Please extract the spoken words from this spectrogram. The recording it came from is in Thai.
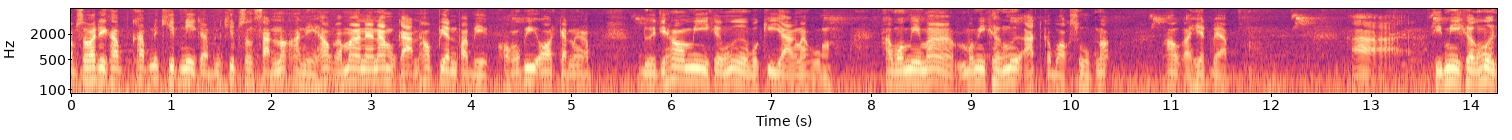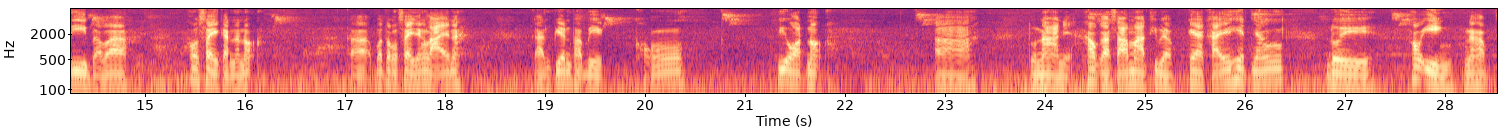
ครับสวัสดีครับครับในคลิปนี้ก็เป็นคลิปสั้นๆเนาะอันนี้เฮาก็มาแนะนำการเฮาเปลี่ยนผ้าเบรกของวีออสกันนะครับโดยที่เฮามีเครื่องมือบ่กี่อย่างนะผมเฮาบ่มีมาบ่มีเครื่องมืออัดกระบอกสูบเนาะเฮาก็เฮ็ดแบบอ่าที่มีเครื่องมือที่แบบว่าเฮาใส่กันนะเนาะก็บ่ต้องใส่ยังหลายนะการเปลี่ยนผ้าเบรกของวีออสเนาะอ่าตัวหน้าเนี่ยเฮาก็สามารถที่แบบแก้ไขเฮ็ดยังโดยเฮาเองนะครับ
